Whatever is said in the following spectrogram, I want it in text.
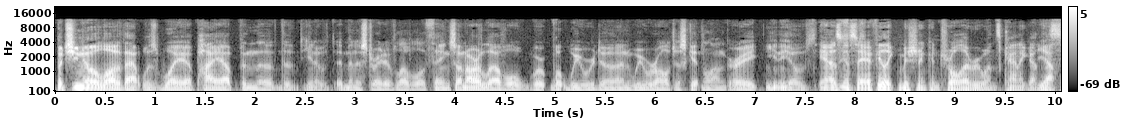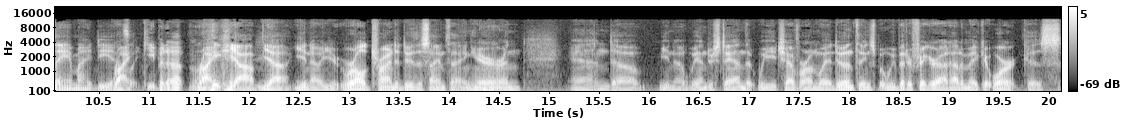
but you know a lot of that was way up high up in the, the you know administrative level of things. On our level, what we were doing, we were all just getting along great. You know, Yeah, I was gonna say, I feel like mission control. Everyone's kind of got Yeah. the same idea. Right. It's like keep it up. right? Like, yeah, yeah. You know, you, we're all trying to do the same thing here, and and uh, you know we understand that we each have our own way of doing things, but we better figure out how to make it work because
